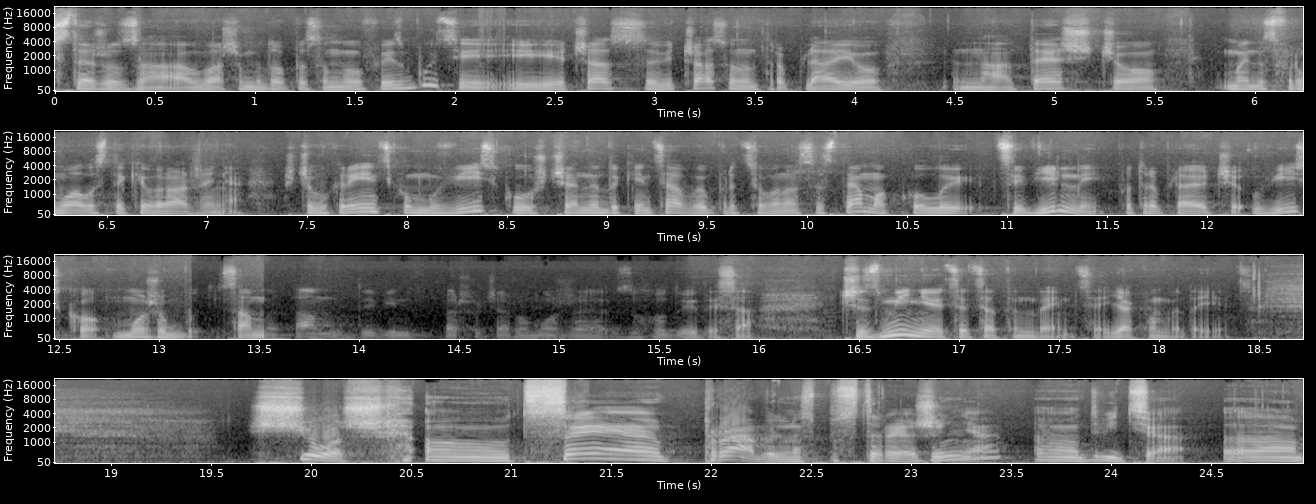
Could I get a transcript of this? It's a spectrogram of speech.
стежу за вашими дописами у Фейсбуці і час від часу натрапляю на те, що в мене сформувалось таке враження, що в українському війську ще не до кінця випрацьована система, коли цивільний, потрапляючи у військо, може бути саме там, де він в першу чергу може згодитися. Чи змінюється ця тенденція? Як вам видається? Що ж, це правильне спостереження. Е, Дивіться, е,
